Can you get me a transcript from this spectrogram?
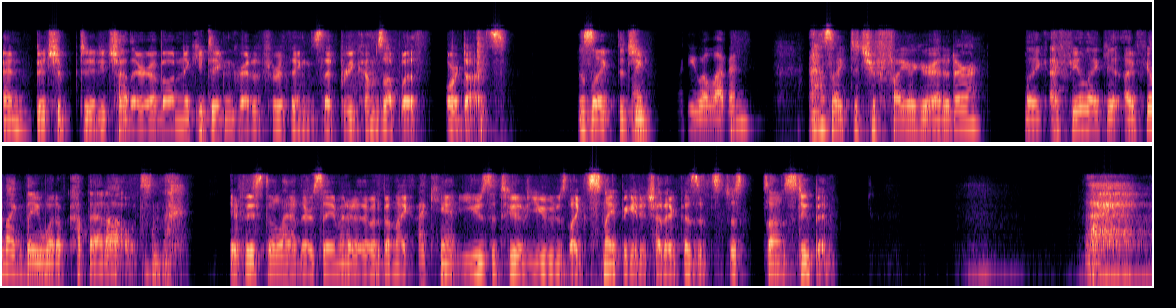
and bitch at each other about Nikki taking credit for things that Brie comes up with or does. It's like, did you? What are you, 11? I was like, did you fire your editor? Like, I feel like it, I feel like they would have cut that out if they still had their same editor. They would have been like, I can't use the two of you like sniping at each other because it's just sounds stupid. but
